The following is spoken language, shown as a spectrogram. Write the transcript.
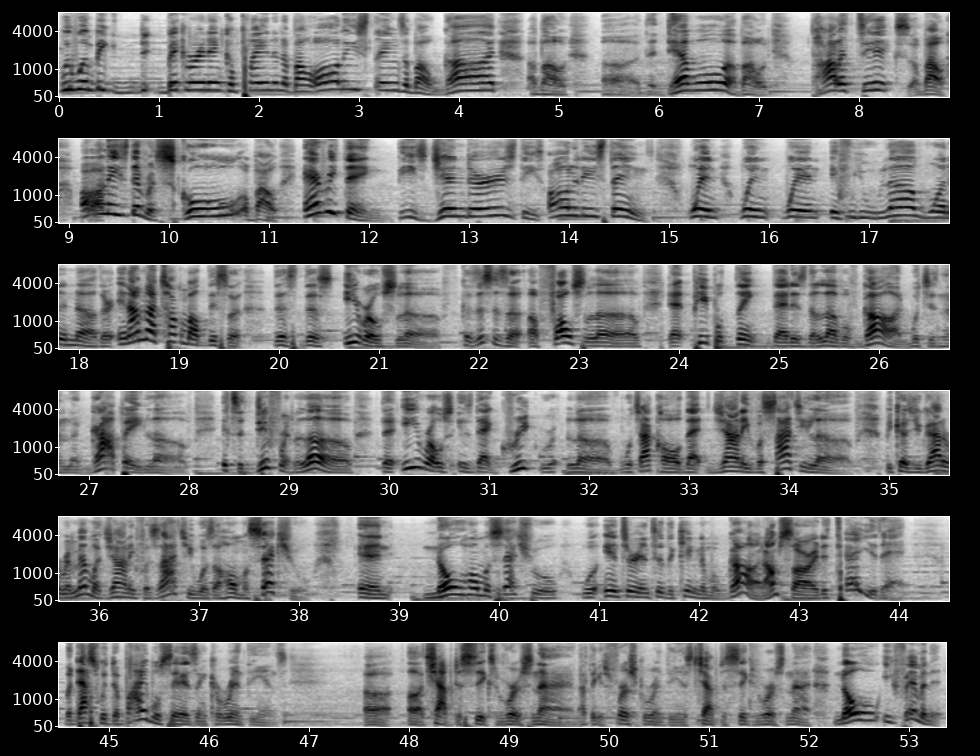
we wouldn't be bickering and complaining about all these things about god about uh, the devil about politics, about all these different school, about everything, these genders, these all of these things. When when when if you love one another, and I'm not talking about this uh, this this eros love because this is a, a false love that people think that is the love of god which is an agape love. It's a different love. The eros is that greek love which i call that Gianni Versace love because you got to remember Gianni Versace was a homosexual and no homosexual will enter into the kingdom of god. I'm sorry to tell you that but that's what the bible says in corinthians uh, uh, chapter 6, verse 9. I think it's First Corinthians chapter 6, verse 9. No effeminate.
